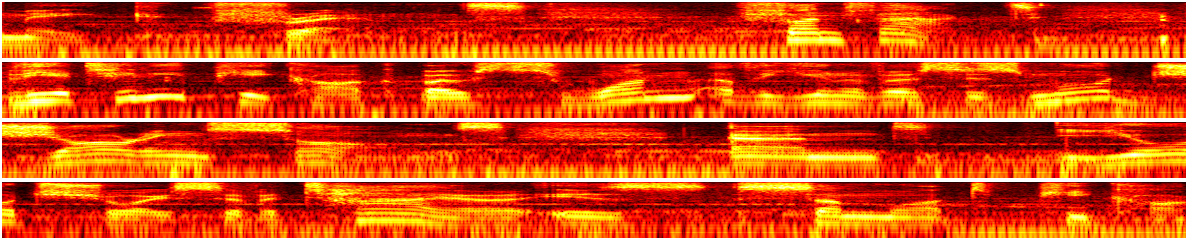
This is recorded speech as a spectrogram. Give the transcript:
make friends. Fun fact the Atini Peacock boasts one of the universe's more jarring songs, and your choice of attire is somewhat peacock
